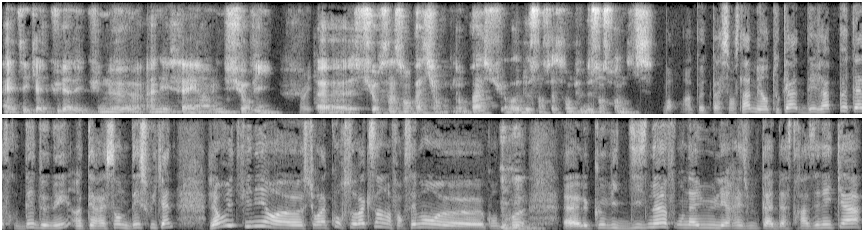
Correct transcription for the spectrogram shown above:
a été calculé avec une, un effet, hein, une survie oui. euh, sur 500 patients, non pas sur 260 ou 270. Bon, un peu de patience là, mais en tout cas, déjà peut-être des données intéressantes dès ce week-end. J'ai envie de finir euh, sur la course au vaccin, forcément, euh, contre mmh. le Covid-19. On a eu les résultats d'AstraZeneca.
